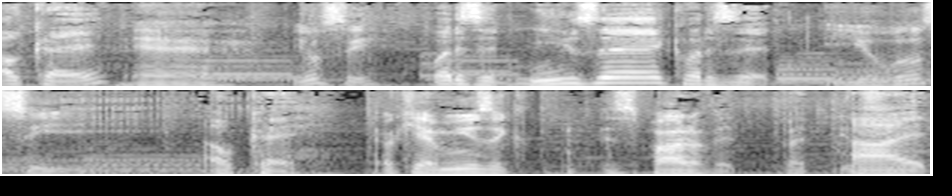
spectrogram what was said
Okay. Yeah, you'll see. What is it? Music? What is it? You will see. Okay. Okay, music is part of it, but you'll right.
